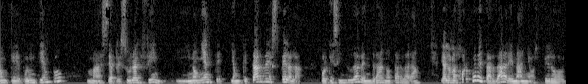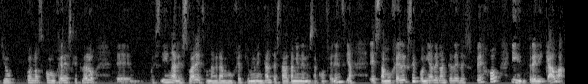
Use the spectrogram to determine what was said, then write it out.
aunque por un tiempo, más se apresura el fin y no miente. Y aunque tarde, espérala, porque sin duda vendrá, no tardará. Y a lo mejor puede tardar en años, pero yo conozco mujeres que, claro, eh, pues de Suárez, una gran mujer que a mí me encanta, estaba también en esa conferencia. Esa mujer se ponía delante del espejo y predicaba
